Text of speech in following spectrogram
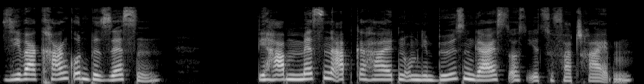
Sie war krank und besessen. Wir haben Messen abgehalten, um den bösen Geist aus ihr zu vertreiben.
